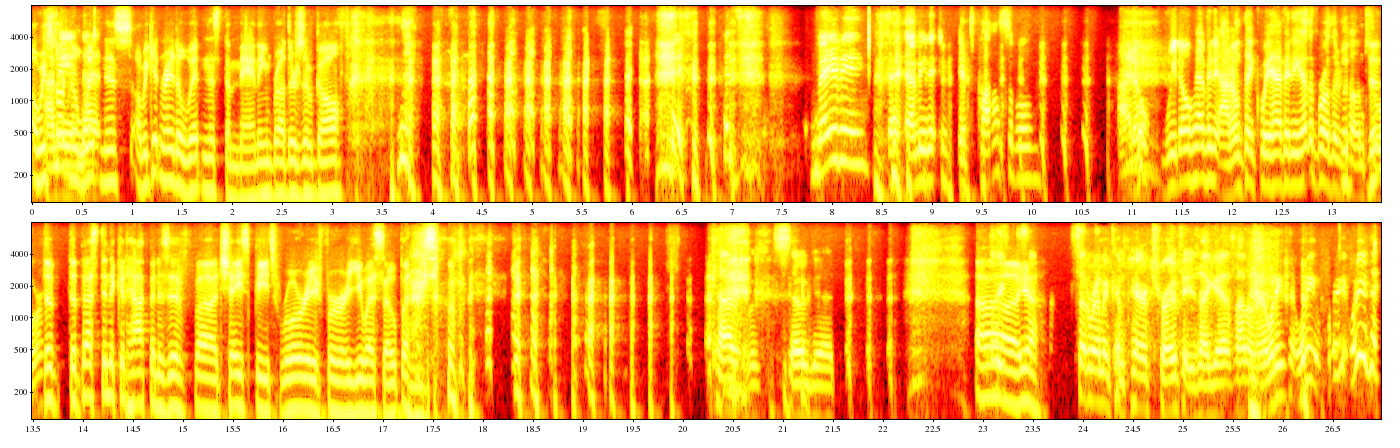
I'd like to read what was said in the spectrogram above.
Are we I starting mean, to that- witness? Are we getting ready to witness the Manning brothers of golf? Maybe. I I mean, it, it's possible. I don't. We don't have any. I don't think we have any other brothers on the, tour. the, the best thing that could happen is if uh, Chase beats Rory for a U.S. Open or something. God, it was so good. Uh, yeah. Sit around and compare trophies. I guess I don't know. What do you think? What do you, what do you, what do you think?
